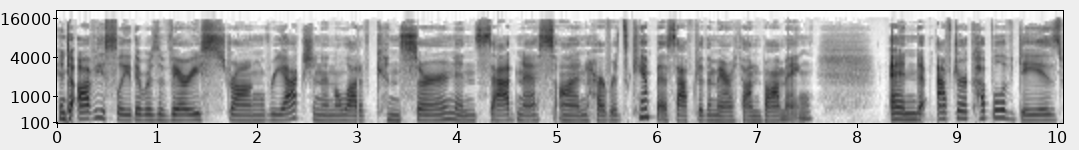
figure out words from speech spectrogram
And obviously, there was a very strong reaction and a lot of concern and sadness on Harvard's campus after the marathon bombing. And after a couple of days,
